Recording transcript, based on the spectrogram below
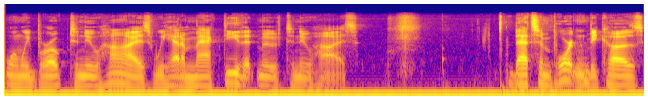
when we broke to new highs, we had a MACD that moved to new highs. That's important because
